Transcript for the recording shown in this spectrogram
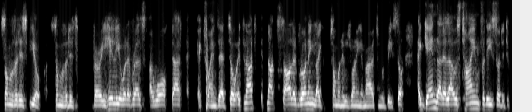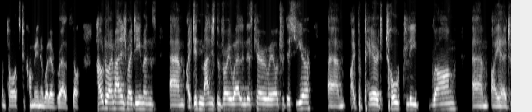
some of it is, you know, some of it is very hilly or whatever else, I walk that X, Y, and Z. So it's not it's not solid running like someone who's running a marathon would be. So again, that allows time for these sort of different thoughts to come in or whatever else. So how do I manage my demons? Um, I didn't manage them very well in this Kerry Ultra this year. Um, I prepared totally wrong. Um, I had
